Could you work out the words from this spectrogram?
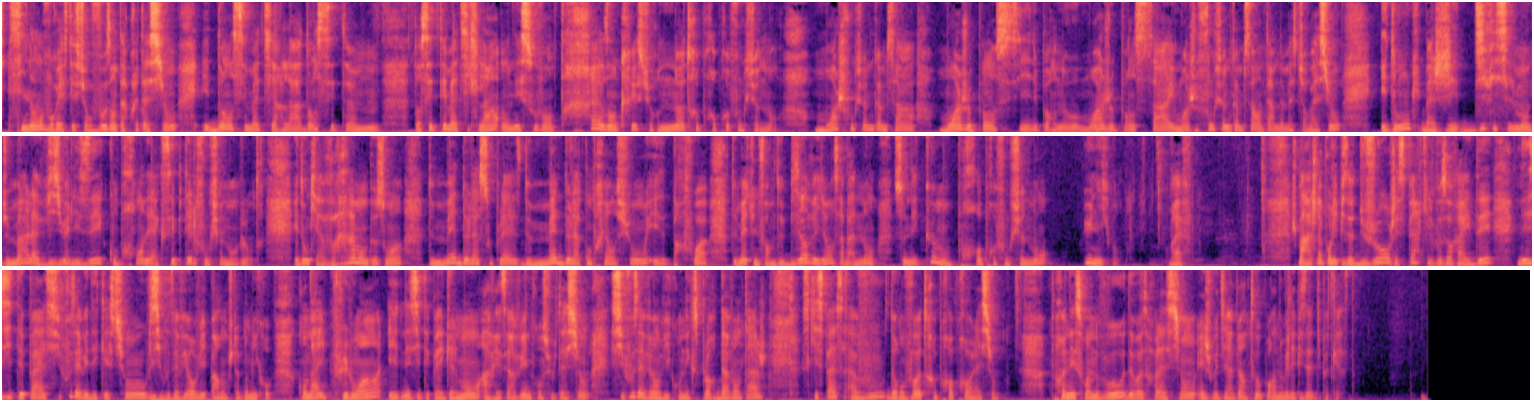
Sinon, vous restez sur vos interprétations et dans ces matières-là, euh, dans ces thématiques-là, on est souvent très ancré sur notre propre fonctionnement. Moi, je fonctionne comme ça, moi, je pense si du porno, moi, je pense ça et moi, je fonctionne comme ça en termes de masturbation. Et donc, bah, j'ai difficilement du mal à visualiser, comprendre et accepter le fonctionnement de l'autre. Et donc, il y a vraiment besoin de mettre de la souplesse, de mettre de la compréhension et parfois de mettre une forme de bienveillance. Ah bah ce n'est que mon propre fonctionnement uniquement. Bref. Je m'arrête là pour l'épisode du jour, j'espère qu'il vous aura aidé. N'hésitez pas, si vous avez des questions ou si vous avez envie, pardon, je tape dans le micro, qu'on aille plus loin et n'hésitez pas également à réserver une consultation si vous avez envie qu'on explore davantage ce qui se passe à vous dans votre propre relation. Prenez soin de vous, de votre relation et je vous dis à bientôt pour un nouvel épisode du podcast.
